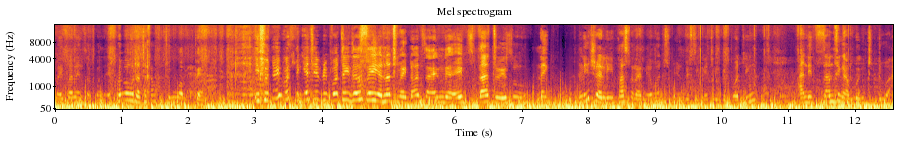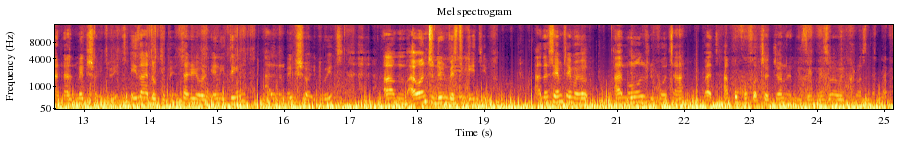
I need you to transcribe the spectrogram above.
my parents are like, wewe utataka kutuua mapema. If you do investigative reporting, just say you're not my daughter, and it's that way. So like literally personally i want to do investigative reporting and it's something i'm going to do and i'll make sure i do it either a documentary or anything i'll make sure i do it um, i want to do investigative at the same time I- a normal reporter but hapo kwa photojournalism is where we cross the line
